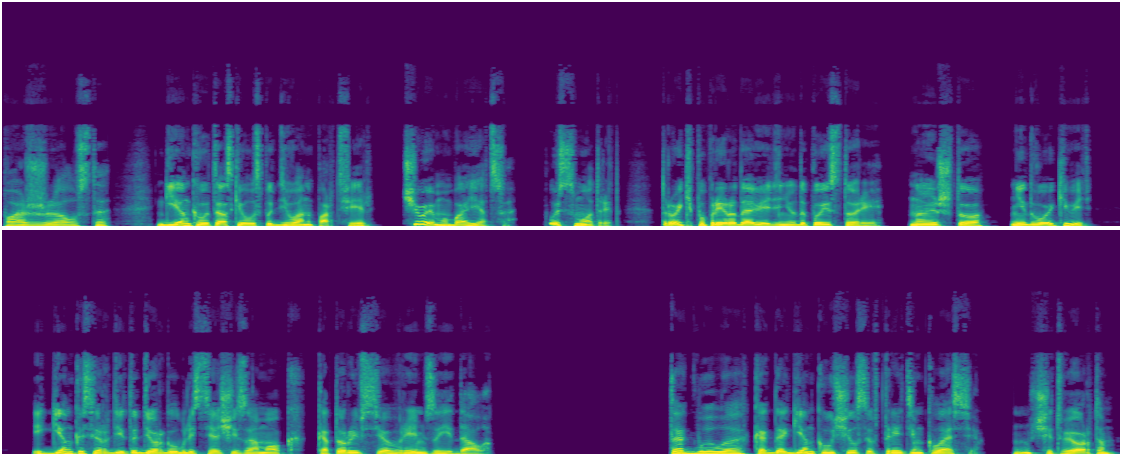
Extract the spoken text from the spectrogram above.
«Пожалуйста». Генка вытаскивал из-под дивана портфель. Чего ему бояться? Пусть смотрит. Тройки по природоведению да по истории. Ну и что? Не двойки ведь? И Генка сердито дергал блестящий замок, который все время заедало. Так было, когда Генка учился в третьем классе, ну, в четвертом.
